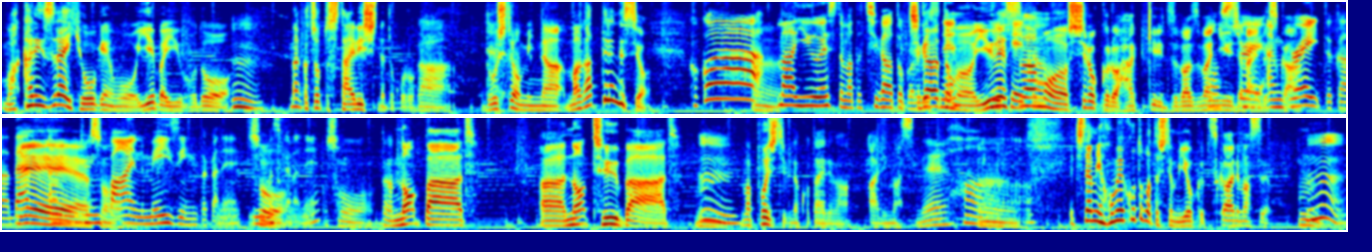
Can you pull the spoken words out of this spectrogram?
分かりづらい表現を言えば言うほど、うんなんかちょっとスタイリッシュなところがどうしてもみんな曲がってるんですよ。ここは、うん。まあ US とまた違うところですね。違うと思う。US はもう白黒はっきりズバズバに言うじゃないですか。I'm great とか That Yeah, I'm doing fine amazing とかね言いますからね。そうだから not bad、uh, not too bad、うん。まあポジティブな答えではありますね、はうん、ちなみに褒め言葉としてもよく使われます、うあうん。ん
